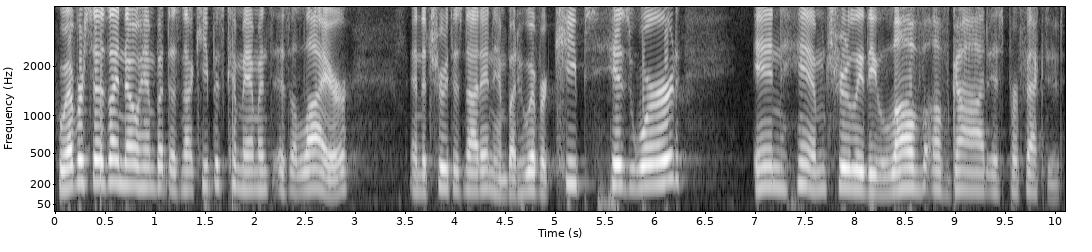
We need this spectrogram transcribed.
Whoever says, I know him, but does not keep his commandments is a liar, and the truth is not in him. But whoever keeps his word, in him truly the love of God is perfected.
